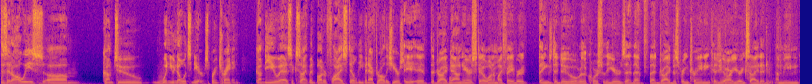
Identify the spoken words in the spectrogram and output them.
Does it always um, come to when you know it's near spring training? Come to you as excitement, butterflies, still even after all these years. it, it, the drive down here is still one of my favorite things to do over the course of the years that that, that drive to spring training because you are you're excited. I mean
